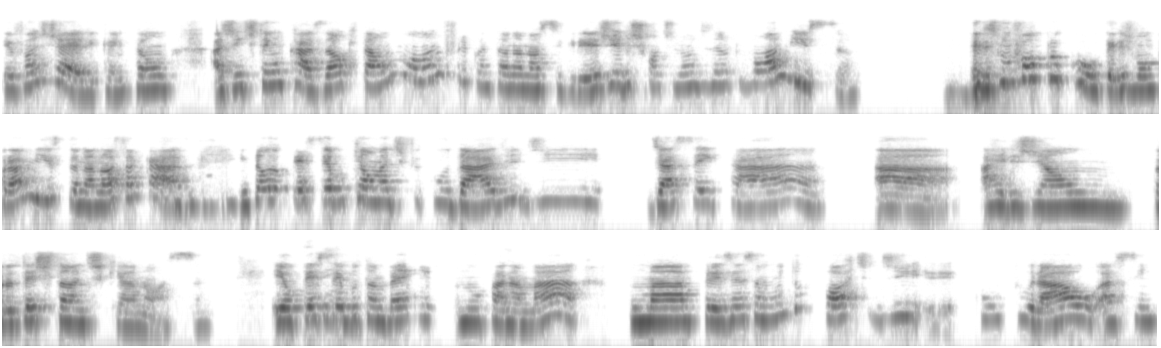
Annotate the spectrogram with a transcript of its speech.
evangélica. Então, a gente tem um casal que está um ano frequentando a nossa igreja e eles continuam dizendo que vão à missa. Eles não vão para o culto, eles vão para a missa na nossa casa. Então, eu percebo que é uma dificuldade de, de aceitar a, a religião protestante que é a nossa. Eu percebo Sim. também no Panamá uma presença muito forte de cultural, assim,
